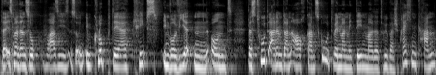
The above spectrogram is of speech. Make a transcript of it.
Da ist man dann so quasi so im Club der Krebsinvolvierten und das tut einem dann auch ganz gut, wenn man mit denen mal darüber sprechen kann,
